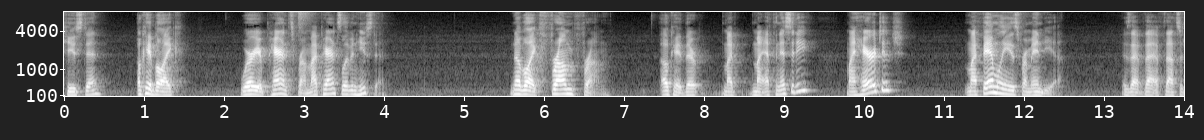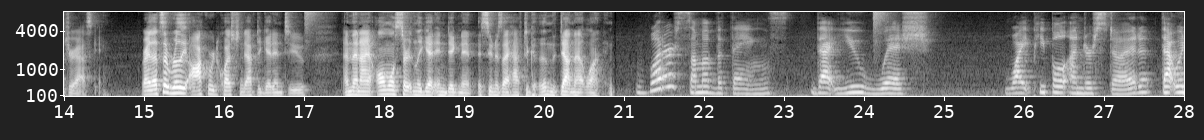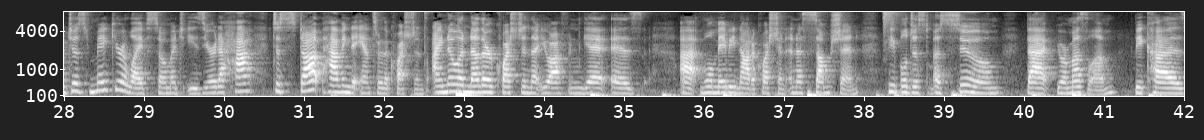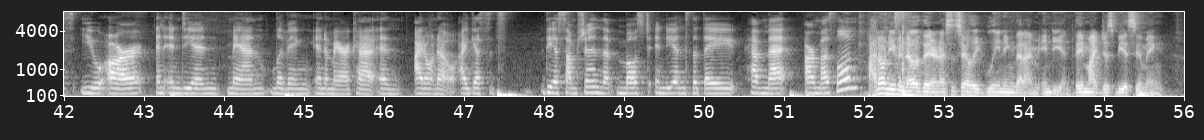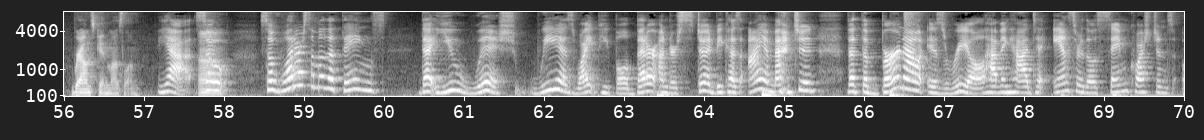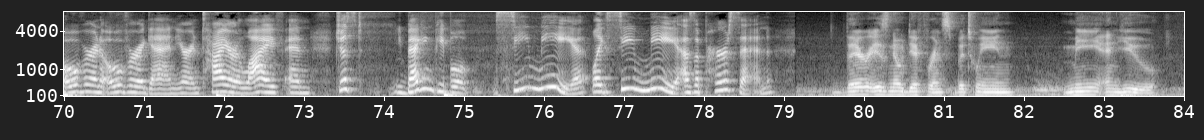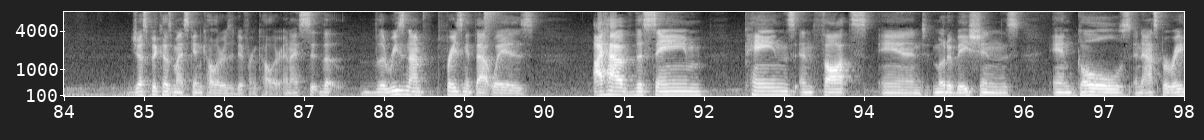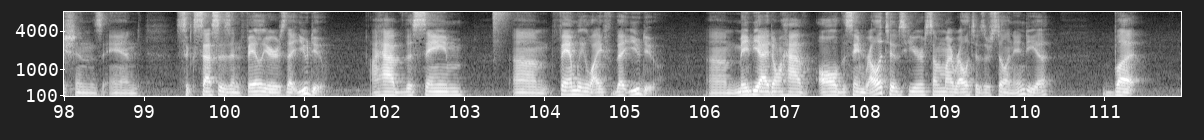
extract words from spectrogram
Houston? Okay, but like, where are your parents from? My parents live in Houston. No, but like from from. Okay, they're my my ethnicity, my heritage, my family is from India. Is that, that if that's what you're asking? Right? That's a really awkward question to have to get into. And then I almost certainly get indignant as soon as I have to go down that line. What are some of the things that you wish white people understood that would just make your life so much easier to have to stop having to answer the questions. I know another question that you often get is uh, well, maybe not a question, an assumption. People just assume that you're Muslim because you are an Indian man living in America. And I don't know. I guess it's the assumption that most Indians that they have met are Muslim. I don't even know that they're necessarily gleaning that I'm Indian. They might just be assuming brown skin Muslim. Yeah. So, um, so what are some of the things that you wish we as white people better understood because I imagine that the burnout is real, having had to answer those same questions over and over again your entire life and just begging people, see me, like, see me as a person. There is no difference between me and you just because my skin color is a different color. And I sit the the reason I'm phrasing it that way is I have the same pains and thoughts and motivations and goals and aspirations and successes and failures that you do. I have the same um, family life that you do. Um, maybe I don't have all the same relatives here. Some of my relatives are still in India, but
